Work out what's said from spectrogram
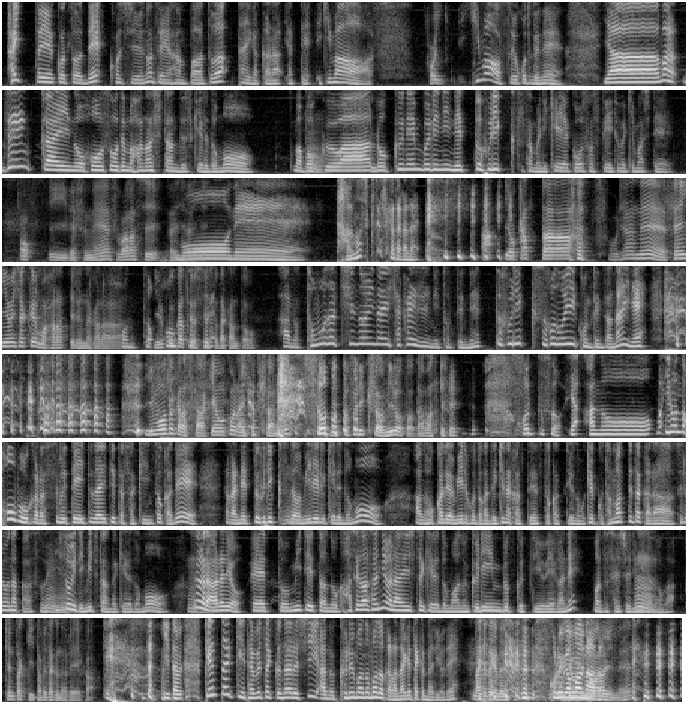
はい。ということで、今週の前半パートは大河からやっていきます。はいはいいきますということでね、いやー、まあ、前回の放送でも話したんですけれども、まあ、僕は6年ぶりにネットフリックス様に契約をさせていただきまして、おいいですね。素晴らしい。大事もうね、楽しくて仕方がない。あよかった。そりゃね1400円も払ってるんだから本当有効活用していただかんと。あの、友達のいない社会人にとってネットフリックスほどいいコンテンツはないね。妹からしか明けも来ないやつはね、そう。ネットフリックスを見ろと黙って。ほんとそう。いや、あのーまあ、いろんな方々から進めていただいてた作品とかで、だからネットフリックスでは見れるけれども、あの、他では見ることができなかったやつとかっていうのも結構溜まってたから、それをなんか、そのうんうん。急いで見てたんだけれども、うん。だからあれだよ、えーっと、見てたのが、長谷川さんには LINE したけれども、あの、グリーンブックっていう映画ね、まず最初に見たのが。ケンタッキー食べたくなる映画。ケンタッキー食べ、ケンタッキー食べたくなるし、あの、車の窓から投げたくなるよね。投げたくなる。これがマナーだっいね。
